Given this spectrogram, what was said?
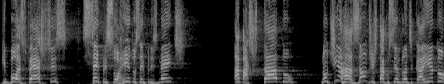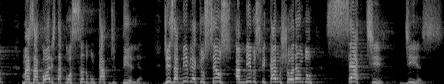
de boas vestes, sempre sorrindo simplesmente, abastado, não tinha razão de estar com o semblante caído, mas agora está coçando com caco de telha. Diz a Bíblia que os seus amigos ficaram chorando sete dias.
